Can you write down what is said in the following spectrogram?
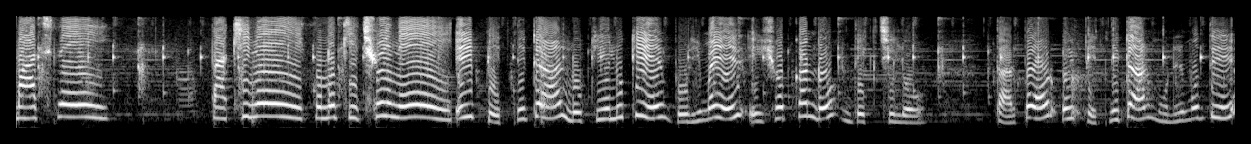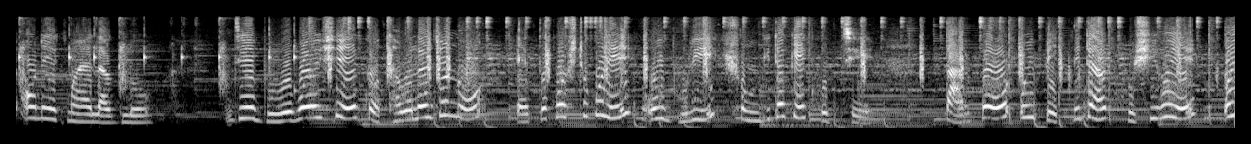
মাছ নেই, পাখি নেই, কোনো কিছুই নেই। এই পেতনিটা লুকিয়ে লুকিয়ে বুড়িমায়ের এইসব কাণ্ড দেখছিল। তারপর ওই পেতনিটার মনের মধ্যে অনেক মায়া লাগল। যে বুড়ো বয়সে কথা বলার জন্য এত কষ্ট করে ওই বুড়ি সঙ্গীটাকে খুঁজছে। তারপর ওই পেতনিটা খুশি হয়ে ওই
